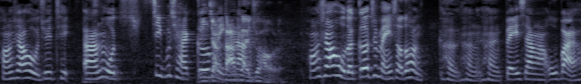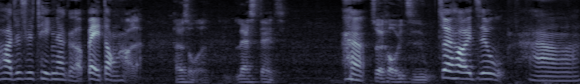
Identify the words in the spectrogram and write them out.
黄小琥去听啊！那我记不起来歌名你讲大概啦。就好了。黄小琥的歌就每一首都很很很很悲伤啊，伍佰的话就去听那个被动好了。还有什么？Last Dance，哼，最后一支舞。最后一支舞啊，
